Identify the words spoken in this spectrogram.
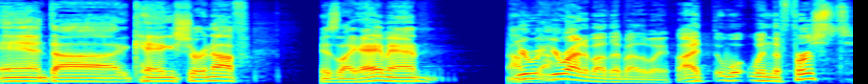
and uh, Kang, sure enough, is like, "Hey, man." I'm you're down." you're right about that, by the way. I w- when the first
